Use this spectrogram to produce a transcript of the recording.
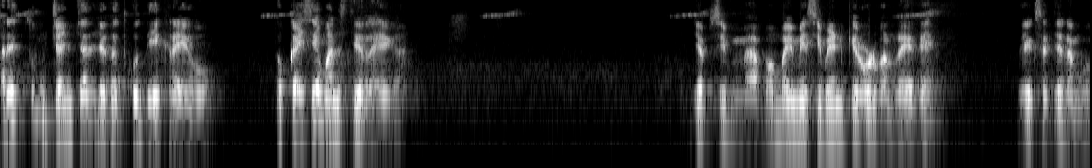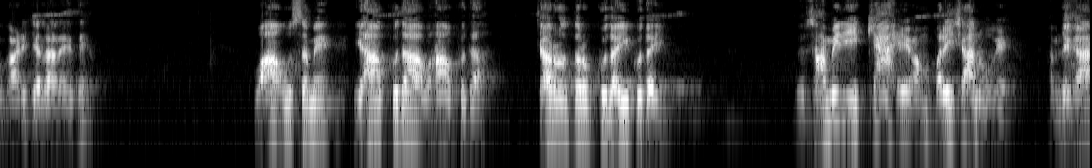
अरे, तुम चंचल जगत को देख रहे हो तो कैसे मन स्थिर रहेगा? जब मुंबई में सीमेंट के रोड बन रहे थे तो एक सज्जन हमको गाड़ी चला रहे थे, वहाँ उस समय यहाँ खुदा, वहाँ खुदा, चारों तरफ़ खुदाई खुदाई। तो स्वामी जी, क्या है? हम परेशान हो गए। हमने कहा,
